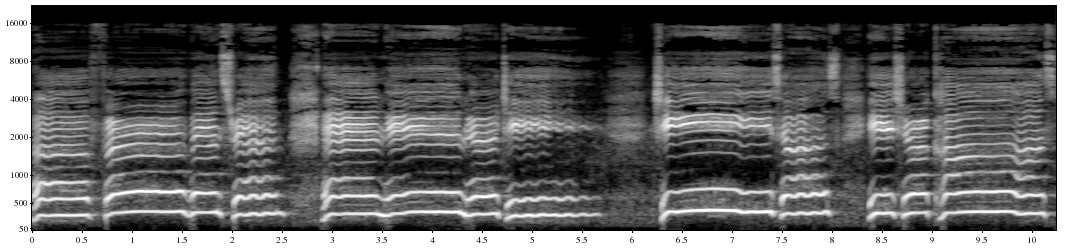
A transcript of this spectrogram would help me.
of fervent strength and energy. Jesus is your constant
